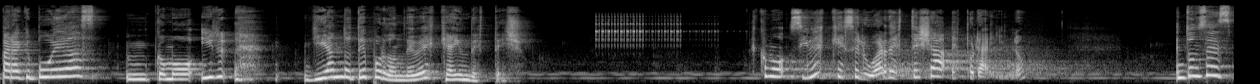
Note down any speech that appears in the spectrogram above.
para que puedas mm, como ir guiándote por donde ves que hay un destello. Es como si ves que ese lugar de estella es por ahí, ¿no? Entonces,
